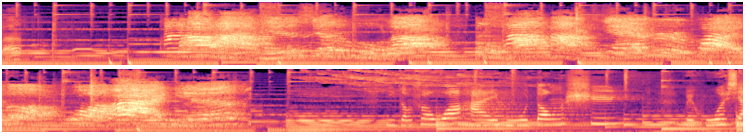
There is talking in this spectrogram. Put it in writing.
们。说我还不懂事，维护我像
